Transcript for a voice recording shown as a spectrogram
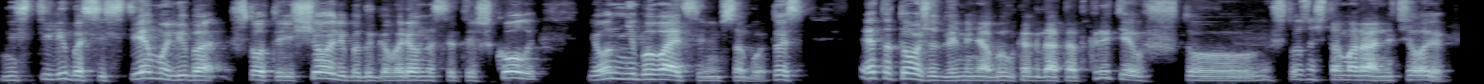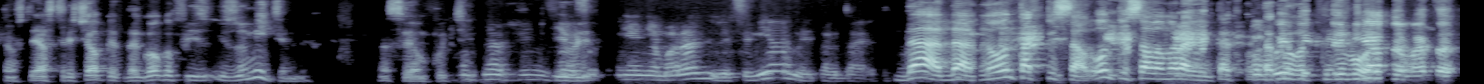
нести либо систему, либо что-то еще, либо договоренность этой школы, и он не бывает самим собой. То есть это тоже для меня было когда-то открытие, что, что значит аморальный человек, потому что я встречал педагогов из, изумительных на своем пути. Он даже не мнение моральный, лицемерный тогда. Да, да, но он так писал. Он писал аморальный, так, ну, такой вот перевод. это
